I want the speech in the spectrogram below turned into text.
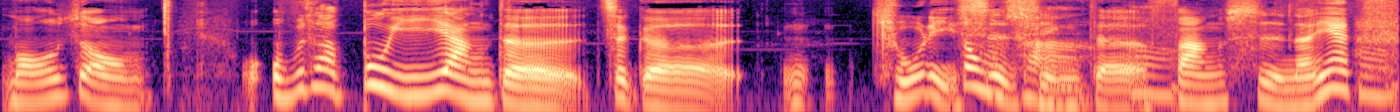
某种我我不知道不一样的这个嗯处理事情的方式呢？因为嗯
